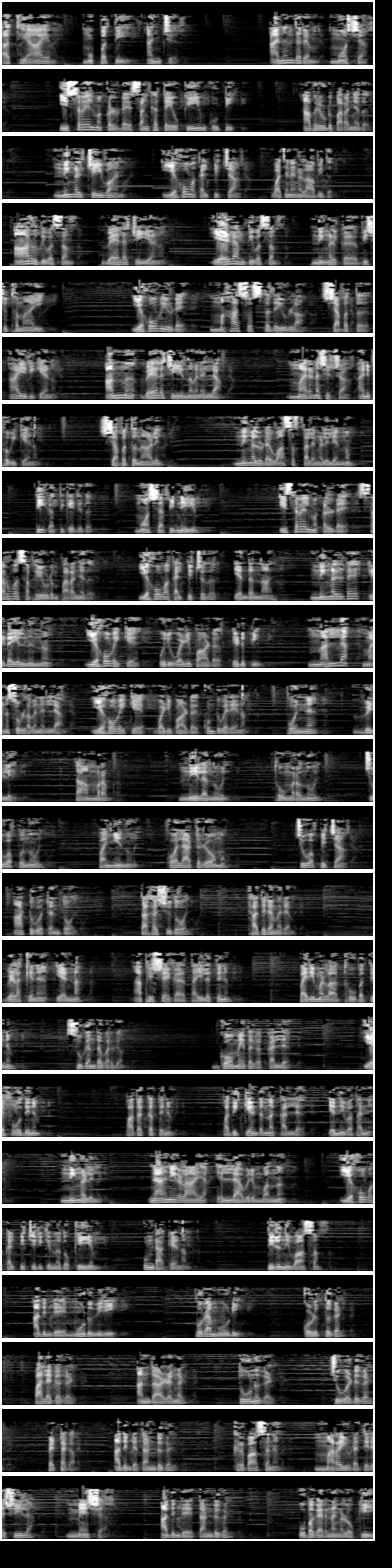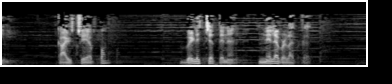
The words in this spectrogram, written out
അധ്യായം മുപ്പത്തി അഞ്ച്. അനന്തരം മോശ ഇസ്രയേൽ മക്കളുടെ സംഘത്തെയൊക്കെയും കൂട്ടി. അവരോട് പറഞ്ഞത് നിങ്ങൾ ചെയ്യുവാൻ യഹോവ കൽപ്പിച്ച വചനങ്ങളാവിത്. ആറു ദിവസം വേല ചെയ്യണം. ഏഴാം ദിവസം നിങ്ങൾക്ക് വിശുദ്ധമായി യഹോവയുടെ മഹാസ്വസ്ഥതയുള്ള ശബത്ത് ആയിരിക്കണം. അന്ന് വേല ചെയ്യുന്നവനെല്ലാം മരണശിക്ഷ അനുഭവിക്കണം. ശബത്ത് നാളിൽ നിങ്ങളുടെ വാസസ്ഥലങ്ങളിലെങ്ങും തീ കത്തിക്കരുത്. മോശ പിന്നെയും ഇസ്രയേൽ മക്കളുടെ സർവസഭയോടും പറഞ്ഞത് യഹോവ കൽപ്പിച്ചത് എന്തെന്നാൽ നിങ്ങളുടെ ഇടയിൽ നിന്ന് യഹോവയ്ക്ക് ഒരു വഴിപാട് എടുപ്പീൻ. നല്ല മനസ്സുള്ളവനെല്ലാം യഹോവയ്ക്ക് വഴിപാട് കൊണ്ടുവരേണം. പൊന്ന് വെള്ളി താമ്രം നീലനൂൽ ധൂമ്രനൂൽ ചുവപ്പുനൂൽ പഞ്ഞിനൂൽ കോലാട്ടുരോമം ചുവപ്പിച്ച ആട്ടുകൊറ്റൻ തോൽ തഹശുതോൽ ഖതിരമരം വിളക്കിന് എണ്ണ അഭിഷേക തൈലത്തിനും പരിമള ധൂപത്തിനും സുഗന്ധവർഗം ഗോമേതക കല്ല് ഏഫോദിനും പതക്കത്തിനും പതിക്കേണ്ടുന്ന കല്ല് എന്നിവ തന്നെ. നിങ്ങളിൽ ജ്ഞാനികളായ എല്ലാവരും വന്ന് യഹോവ കൽപ്പിച്ചിരിക്കുന്നതൊക്കെയും ഉണ്ടാക്കേണം. തിരുനിവാസം അതിന്റെ മൂടുവിരി പുറമൂടി കൊളുത്തുകൾ പലകകൾ അന്താഴങ്ങൾ തൂണുകൾ ചുവടുകൾ പെട്ടകം അതിന്റെ തണ്ടുകൾ കൃപാസനം മറയുടെ തിരശീല മേശ അതിന്റെ തണ്ടുകൾ ഉപകരണങ്ങളൊക്കെയും കാഴ്ചയപ്പം വെളിച്ചത്തിന് നിലവിളക്ക്.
